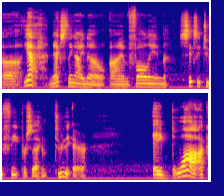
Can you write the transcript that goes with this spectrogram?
uh, yeah, next thing I know, I'm falling 62 feet per second through the air. A block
